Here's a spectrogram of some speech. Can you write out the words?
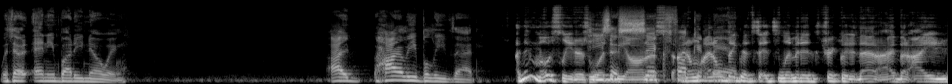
without anybody knowing. I highly believe that. I think most leaders would, to be honest. I don't. I don't think it's it's limited strictly to that. I but I,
